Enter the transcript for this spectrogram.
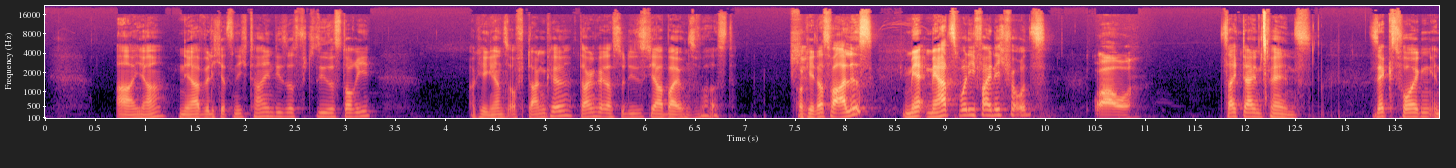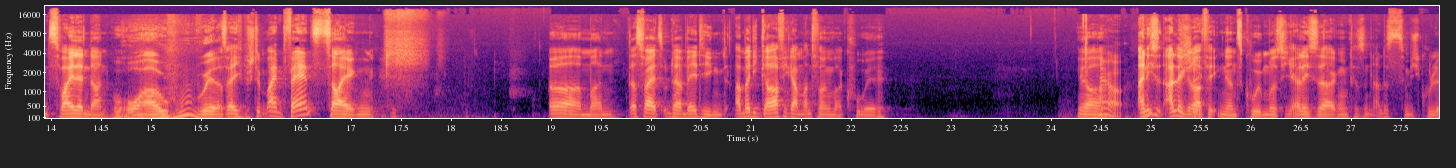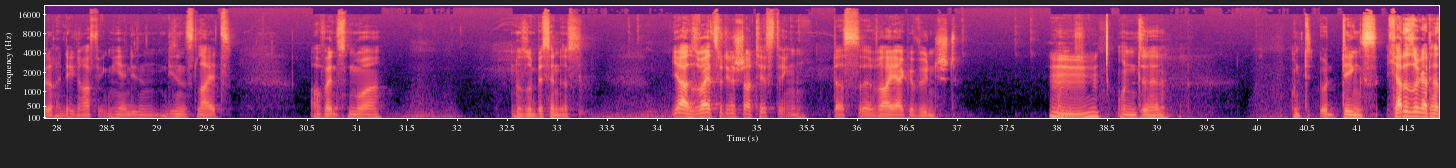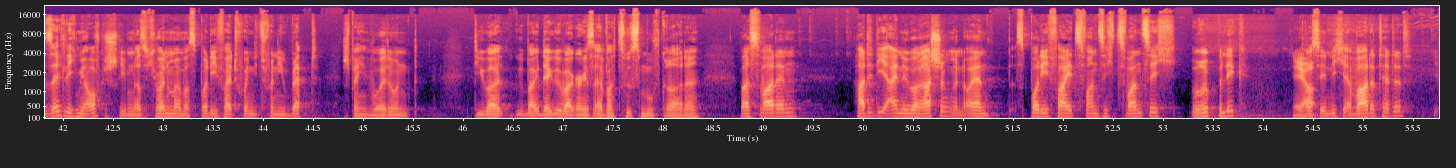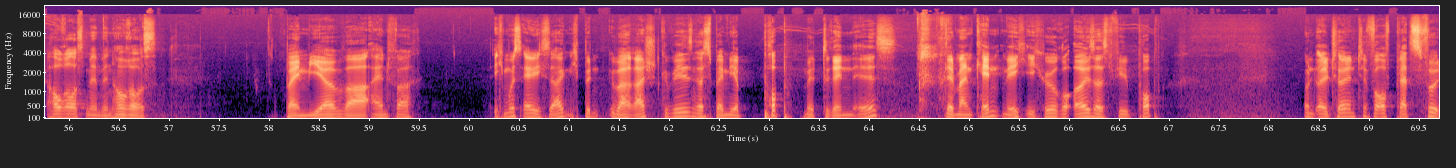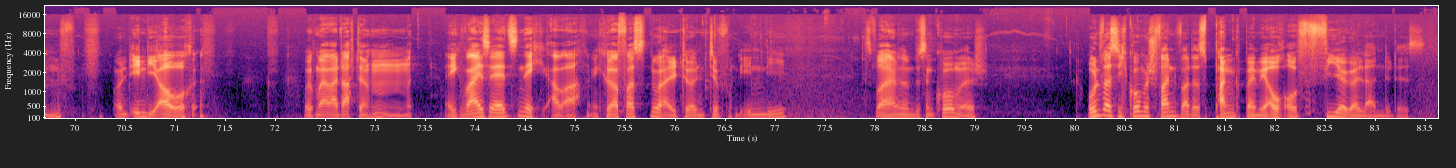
Ah ja, ja, will ich jetzt nicht teilen, diese, diese Story. Okay, ganz oft danke. Danke, dass du dieses Jahr bei uns warst. Okay, das war alles. Mehr, mehr hat Spotify nicht für uns. wow. Zeig deinen Fans. Sechs Folgen in zwei Ländern. Wow, das werde ich bestimmt meinen Fans zeigen. Oh Mann, das war jetzt unterwältigend. Aber die Grafik am Anfang war cool. Ja. Ja. Eigentlich sind alle. Grafiken ganz cool, muss ich ehrlich sagen. Das sind alles ziemlich coole 3D-Grafiken hier in diesen, in diesen Slides. Auch wenn es nur, nur so ein bisschen ist. Ja, soweit zu den Statistiken. Das äh, war ja gewünscht. Mhm. Und, äh, und, und Dings. Ich hatte sogar tatsächlich mir aufgeschrieben, dass ich heute mal über Spotify 2020 Wrapped sprechen wollte und die über, über, der Übergang ist einfach zu smooth gerade. Was war denn, hattet ihr eine Überraschung in euren Spotify 2020 Rückblick, Ja. was ihr nicht erwartet hättet? Hau raus, Melvin, hau raus. Bei mir war einfach, ich muss ehrlich sagen, ich bin überrascht gewesen, dass bei mir Pop mit drin ist. Denn man kennt mich, ich höre äußerst viel Pop. Und Alternative auf Platz 5. Und Indie auch. Wo ich mir aber dachte, hm, Ich weiß ja jetzt nicht, aber ich höre fast nur Alternative und Indie. Das war so ein bisschen komisch. Und was ich komisch fand, war, dass Punk bei mir auch auf 4 gelandet ist.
